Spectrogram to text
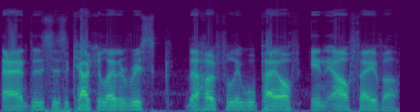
and this is a calculated risk that hopefully will pay off in our favour.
